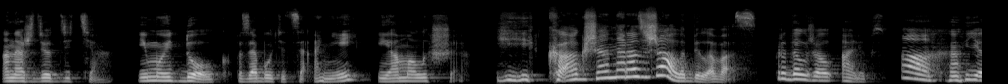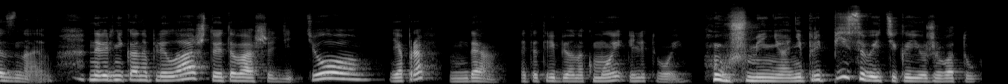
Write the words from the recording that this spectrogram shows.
«Она ждет дитя, и мой долг позаботиться о ней и о малыше». «И как же она разжалобила вас?» Продолжал Алекс. «Ах, я знаю. Наверняка наплела, что это ваше дитё. Я прав? Да, этот ребенок мой или твой». «Уж меня не приписывайте к ее животу»,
